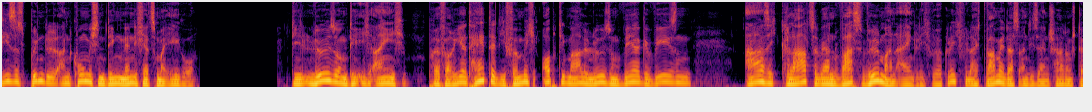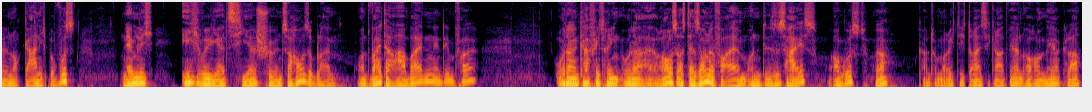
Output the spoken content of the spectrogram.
Dieses Bündel an komischen Dingen nenne ich jetzt mal Ego. Die Lösung, die ich eigentlich präferiert hätte, die für mich optimale Lösung wäre gewesen, A, sich klar zu werden, was will man eigentlich wirklich? Vielleicht war mir das an dieser Entscheidungsstelle noch gar nicht bewusst. Nämlich, ich will jetzt hier schön zu Hause bleiben und weiter arbeiten in dem Fall. Oder einen Kaffee trinken oder raus aus der Sonne vor allem. Und es ist heiß, August, ja, kann schon mal richtig 30 Grad werden, auch am Meer, klar.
